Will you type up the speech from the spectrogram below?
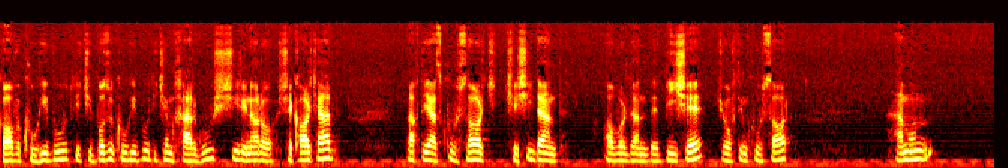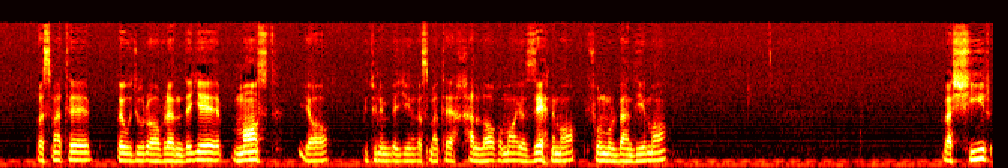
گاو کوهی بود یکی بز کوهی بود یکی خرگوش شیر اینا رو شکار کرد. وقتی از کوهسار کشیدند آوردن به بیشه که گفتیم کوهسار. همون قسمت به وجود آورنده ماست یا می‌تونیم بگیم قسمت خلاق ما یا ذهن ما فرمول بندی ما. و شیر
